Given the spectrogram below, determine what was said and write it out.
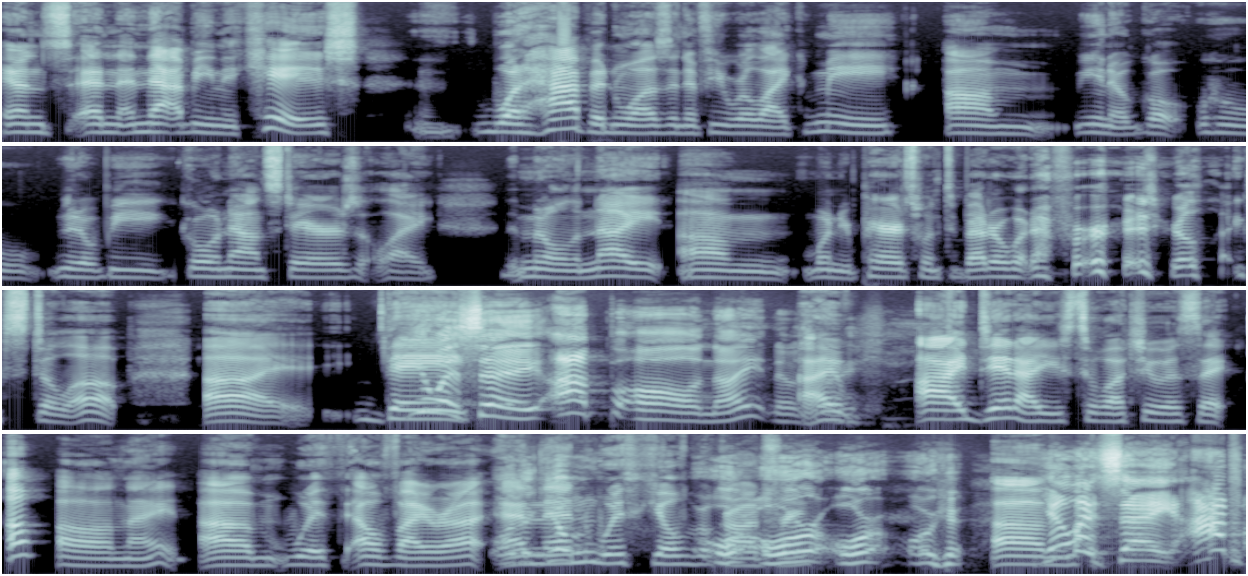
and and and that being the case what happened was and if you were like me um you know go who you know be going downstairs at like the middle of the night um when your parents went to bed or whatever and you're like still up uh they USA up all night. No, I- I did. I used to watch USA up all night um with Elvira Or the and Gil- then with Gilbert or, Gottfried. or or or um, USA up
